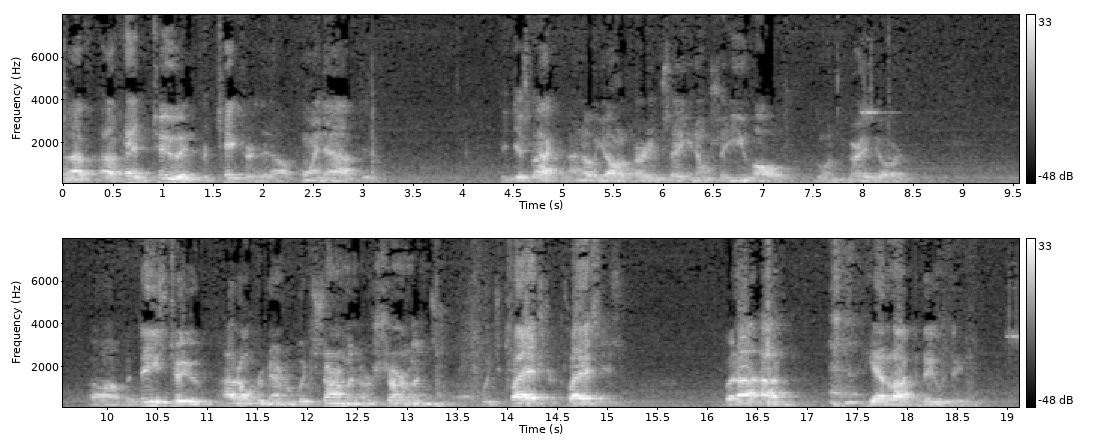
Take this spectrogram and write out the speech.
I've, I've had two in particular that I'll point out that, that just like, I know y'all have heard him say you don't see U-Hauls going to the graveyard. Uh, but these two, I don't remember which sermon or sermons, which class or classes, but I, I, he had a lot to do with these.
